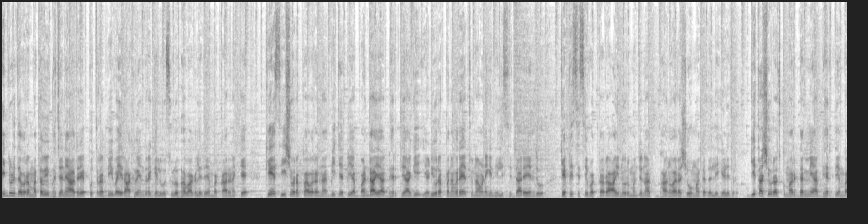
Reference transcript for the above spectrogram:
ಹಿಂದುಳಿದವರ ಮತ ವಿಭಜನೆ ಆದರೆ ಪುತ್ರ ಬಿವೈ ರಾಘವೇಂದ್ರ ಗೆಲುವು ಸುಲಭವಾಗಲಿದೆ ಎಂಬ ಕಾರಣಕ್ಕೆ ಕೆಎಸ್ ಈಶ್ವರಪ್ಪ ಅವರನ್ನು ಬಿಜೆಪಿಯ ಬಂಡಾಯ ಅಭ್ಯರ್ಥಿಯಾಗಿ ಯಡಿಯೂರಪ್ಪನವರೇ ಚುನಾವಣೆಗೆ ನಿಲ್ಲಿಸಿದ್ದಾರೆ ಎಂದು ಕೆಪಿಸಿಸಿ ವಕ್ತಾರ ಆಯನೂರು ಮಂಜುನಾಥ್ ಭಾನುವಾರ ಶಿವಮೊಗ್ಗದಲ್ಲಿ ಹೇಳಿದರು. ಗೀತಾ ಶಿವರಾಜ್ ಕುಮಾರ್ ಡಮ್ಮಿ ಅಭ್ಯರ್ಥಿ ಎಂಬ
